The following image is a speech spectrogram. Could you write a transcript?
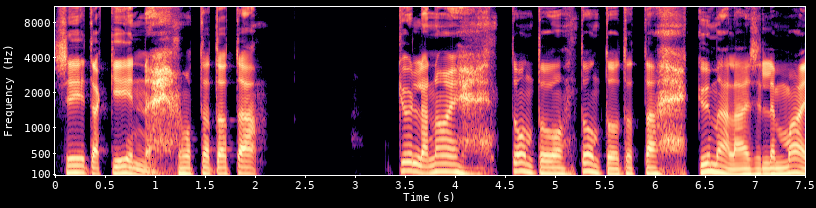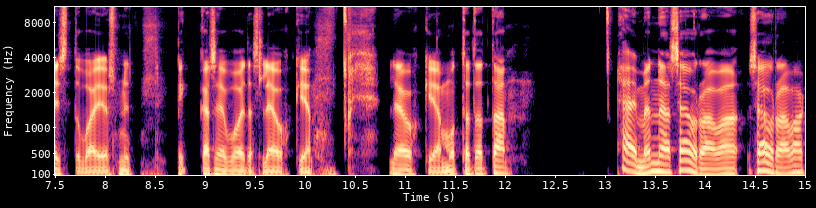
Siitäkin, mutta tota, kyllä noi tuntuu, tuntuu tota kymäläisille maistuva, jos nyt pikkasen voitaisiin leuhkia, leuhkia. mutta tota, hei mennään seuraavaan, seuraavaan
